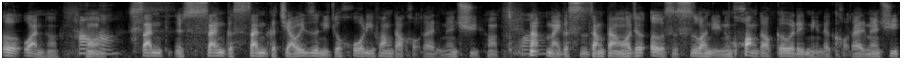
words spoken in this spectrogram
二万哈。好，三三个三个交易日你就获利放到口袋里面去哈。那买个十张单的话，就二十四万，你能放到各位的你的口袋里面去。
